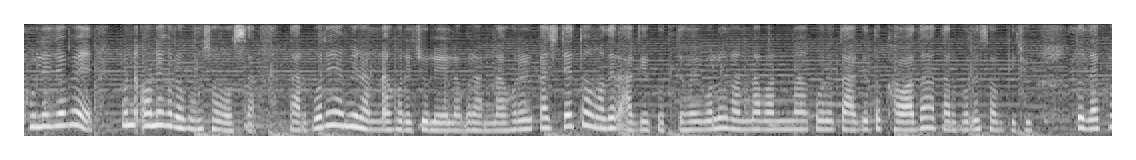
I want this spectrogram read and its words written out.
খুলে যাবে মানে অনেক রকম সমস্যা। তারপরে আমি রান্নাঘরে চলে এলাম। রান্নাঘরের কাজটাই তো আমাদের আগে করতে হয়, বলো? রান্না বান্না করে তো আগে তো খাওয়া দাওয়া তারপরে সব কিছু তো দেখো,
